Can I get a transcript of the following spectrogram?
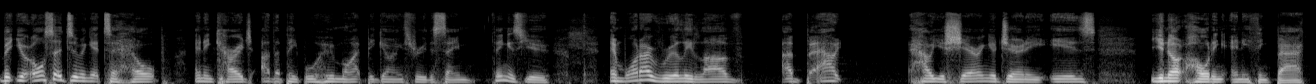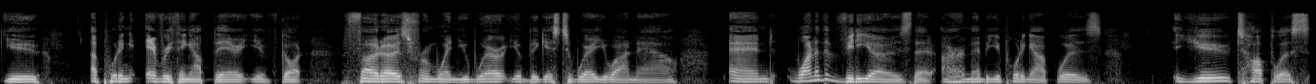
But you're also doing it to help and encourage other people who might be going through the same thing as you. And what I really love about how you're sharing your journey is you're not holding anything back. You are putting everything up there. You've got photos from when you were at your biggest to where you are now. And one of the videos that I remember you putting up was you topless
